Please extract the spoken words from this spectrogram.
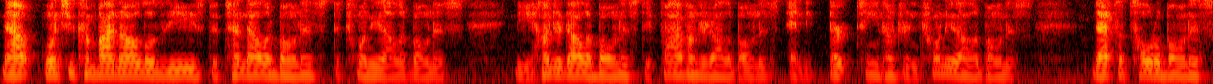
Now, once you combine all of these the $10 bonus, the $20 bonus, the $100 bonus, the $500 bonus, and the $1,320 bonus that's a total bonus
